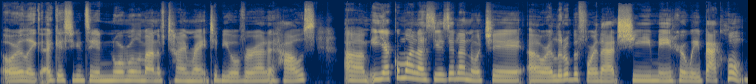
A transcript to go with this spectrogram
or like I guess you can say a normal amount of time, right, to be over at a house. Um, y ya como a las 10 de la noche, uh, or a little before that, she made her way back home.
